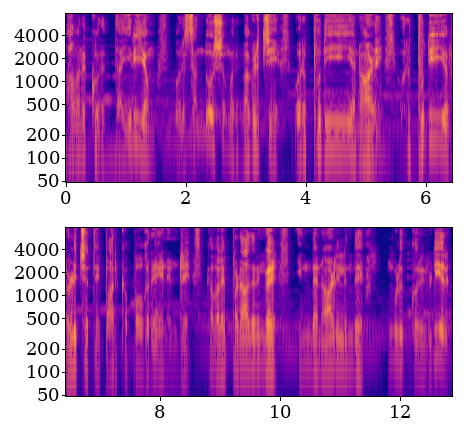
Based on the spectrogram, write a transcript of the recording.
அவனுக்கு ஒரு தைரியம் ஒரு சந்தோஷம் ஒரு மகிழ்ச்சி ஒரு புதிய நாளை ஒரு புதிய வெளிச்சத்தை பார்க்க போகிறேன் என்று கவலைப்படாதிருங்கள். இந்த நாளிலிருந்து உங்களுக்கு ஒரு விடியற்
